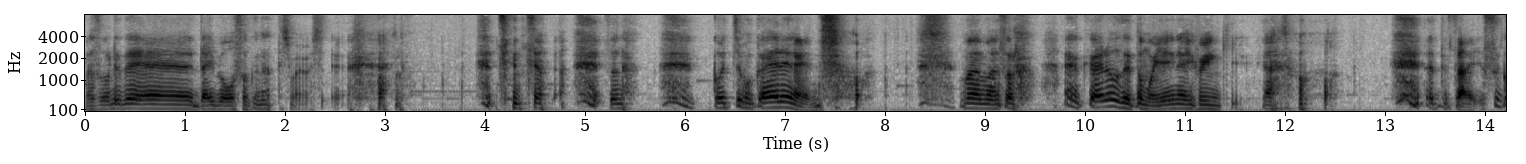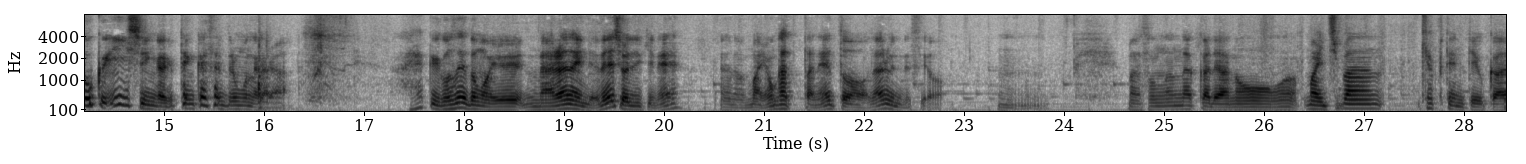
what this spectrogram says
まあ、それでだいぶ遅くなってしまいましたね 全然そのこっちも帰れないんですよ。まあまあその帰ろうぜとも言えない雰囲気。あのだってさすごくいいシーンが展開されてるもんだから早く行こうぜとも言えならないんだよね正直ね。あのまあよかったねとなるんですよ、うん、まあそんな中であのまあ一番キャプテンっていうか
